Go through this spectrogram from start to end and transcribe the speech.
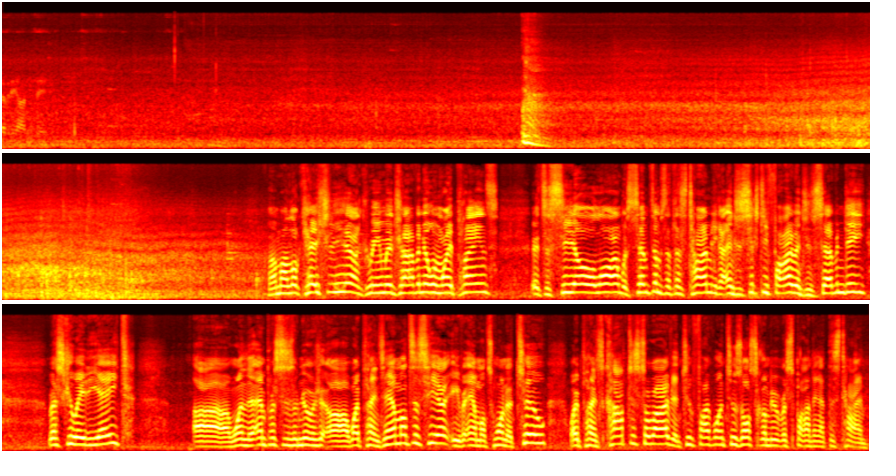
on. I'm on location here on Greenridge Avenue in White Plains. It's a CO alarm with symptoms at this time. You got engine 65, engine 70, rescue 88, uh, one of the Empresses of New uh, White Plains ambulances here, either ambulance 1 or 2. White Plains cop just arrived, and 2512 is also going to be responding at this time.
